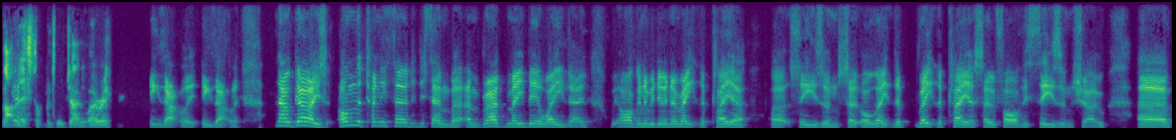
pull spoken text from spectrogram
that Yeah. list up until January. Exactly, exactly. Now, guys, on the 23rd of December, and Brad may be away then, we are going to be doing a rate the player uh, season, so or rate the rate the player so far this season show. Um,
